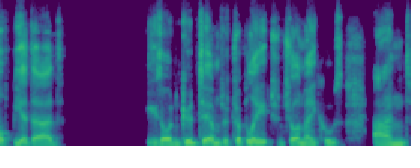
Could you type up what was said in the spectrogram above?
off, be a dad. He's on good terms with Triple H and Shawn Michaels, and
